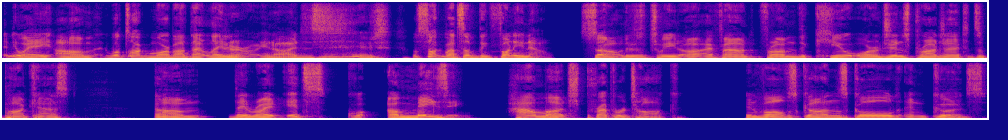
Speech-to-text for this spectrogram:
anyway um we'll talk more about that later you know i just let's talk about something funny now so there's a tweet uh, I found from the Q Origins Project. It's a podcast. Um, they write, "It's qu- amazing how much prepper talk involves guns, gold, and goods,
